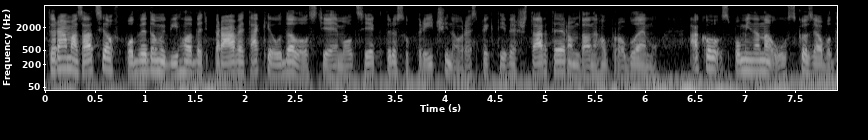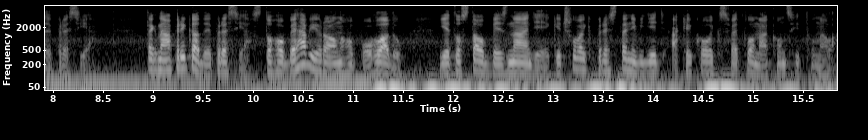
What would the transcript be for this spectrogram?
ktorá má za cieľ v podvedomí vyhľadať práve také udalosti a emócie, ktoré sú príčinou, respektíve štartérom daného problému, ako spomínaná úzkosť alebo depresia. Tak napríklad depresia. Z toho behaviorálneho pohľadu je to stav beznádeje, keď človek prestane vidieť akékoľvek svetlo na konci tunela.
